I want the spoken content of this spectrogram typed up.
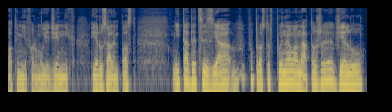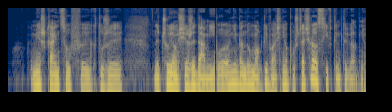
o tym informuje dziennik Jeruzalem Post. I ta decyzja po prostu wpłynęła na to, że wielu mieszkańców, y, którzy czują się Żydami, nie będą mogli właśnie opuszczać Rosji w tym tygodniu.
